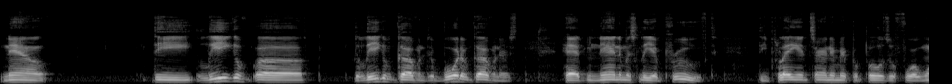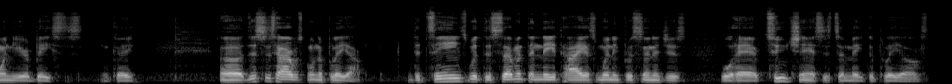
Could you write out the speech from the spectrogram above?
Now, the League of uh, the League of Governors, the Board of Governors, have unanimously approved the play-in tournament proposal for a one-year basis. Okay, uh, this is how it's going to play out. The teams with the seventh and eighth highest winning percentages will have two chances to make the playoffs,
